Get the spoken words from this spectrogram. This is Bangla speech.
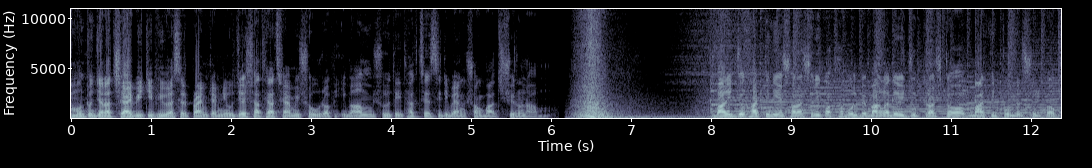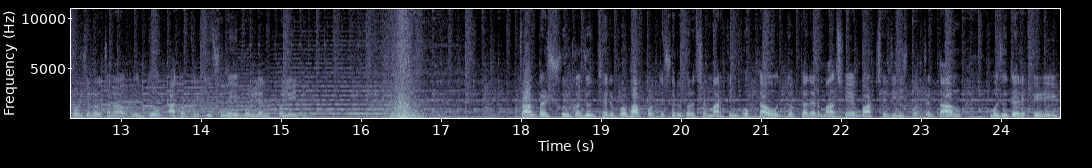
আমন্ত্রণ জানাচ্ছি আইবিটিভি ইউএস এর প্রাইম টাইম নিউজের সাথে আছে আমি সৌরভ ইমাম। শুরুতেই থাকছে সিটি ব্যাংক সংবাদ শিরোনাম। বাণিজ্য ঘাটতি নিয়ে সরাসরি কথা বলবে বাংলাদেশ, যুক্তরাষ্ট্র। মার্কিন পণ্যের শুল্ক পর্যালোচনা উদ্যোগ, আতঙ্কের কিছু নেই বললেন খলিল। ট্রাম্পের শুল্ক যুদ্ধের প্রভাব পড়তে শুরু করেছে মার্কিন ভোক্তা ও উদ্যোক্তাদের মাঝে। বাড়ছে জিনিসপত্রের দাম, মজুতের হিড়িক।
